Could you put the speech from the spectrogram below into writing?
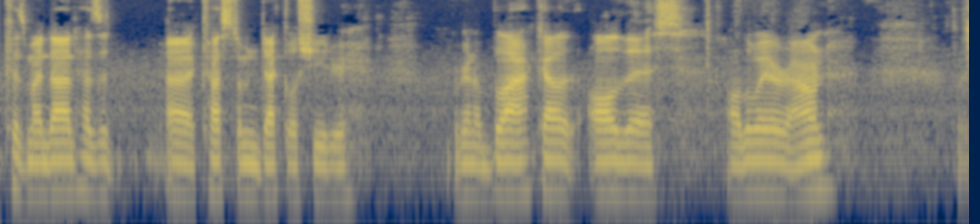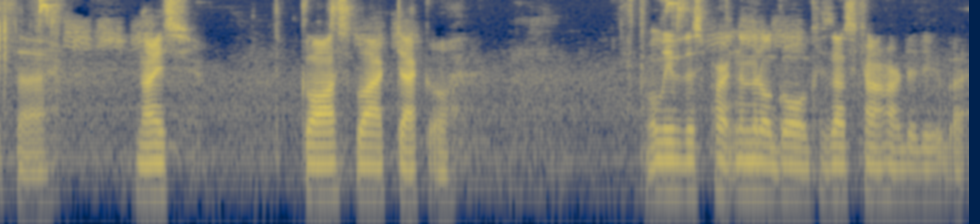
because my dad has a, a custom decal sheeter, we're gonna black out all this all the way around with a nice gloss black decal. We'll leave this part in the middle gold because that's kind of hard to do, but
